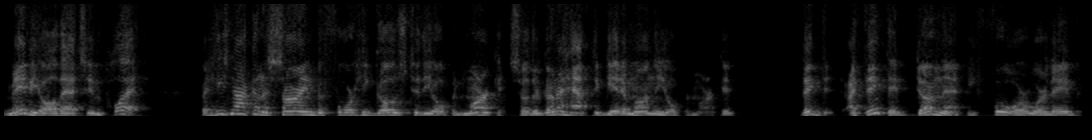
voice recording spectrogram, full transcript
maybe all that's in play. But he's not going to sign before he goes to the open market. So they're going to have to get him on the open market. They've, I think they've done that before, where they've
